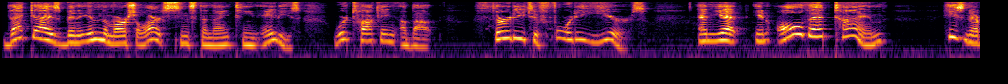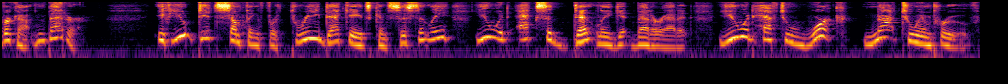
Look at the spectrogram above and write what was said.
That guy's been in the martial arts since the 1980s. We're talking about 30 to 40 years. And yet, in all that time, he's never gotten better. If you did something for three decades consistently, you would accidentally get better at it. You would have to work not to improve.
